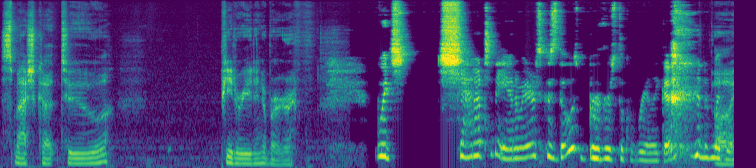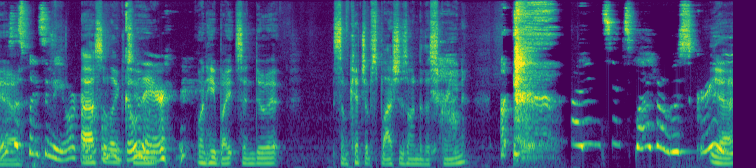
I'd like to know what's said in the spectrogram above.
Smash cut to Peter eating a burger. Which shout out to the animators because those burgers look really good. and I'm like, Oh, why is yeah. this place in New York? I also wanna like go to- there. When he bites into it, some ketchup splashes onto the screen. I didn't see it splash on the screen. Yeah,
